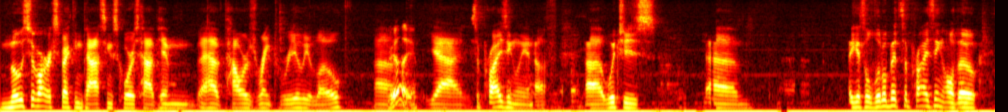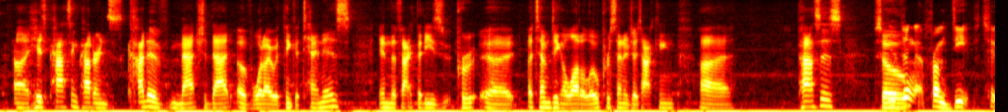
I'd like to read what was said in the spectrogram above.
Most of our expecting passing scores have him have powers ranked really low. Um, really? Yeah, surprisingly enough, uh, which is, um, I guess, a little bit surprising. Although uh, his passing patterns kind of match that of what I would think a ten is, in the fact that he's uh, attempting a lot of low percentage attacking uh, passes. So he's doing that from deep too.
